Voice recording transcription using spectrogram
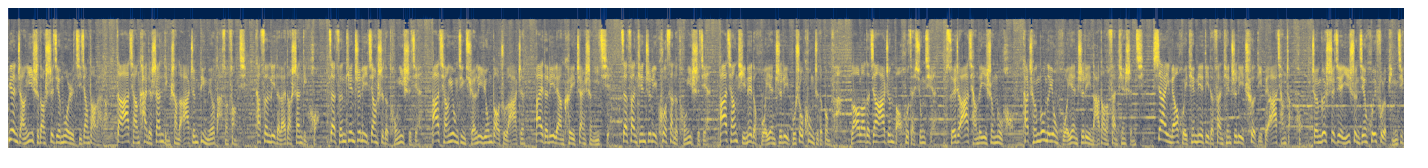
院长意识到世界末日即将到来了，但阿强看着山顶上的阿珍，并没有打算放弃。他奋力的来到山顶后，在焚天之力降世的同一时间，阿强用尽全力拥抱住了阿珍。爱的力量可以战胜一切。在梵天之力扩散的同一时间，阿强体内的火焰之力不受控制的迸发，牢牢的将阿珍保护在胸前。随着阿强的一声怒吼，他成功的用火焰之力拿到了梵天神器。下一秒，毁天灭地的梵天之力彻底被阿强掌控，整个世界一瞬间恢复了平静。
